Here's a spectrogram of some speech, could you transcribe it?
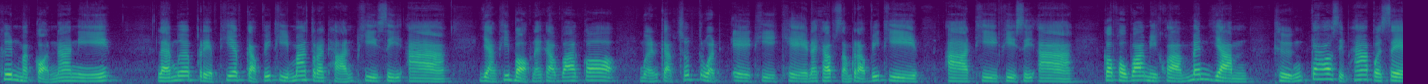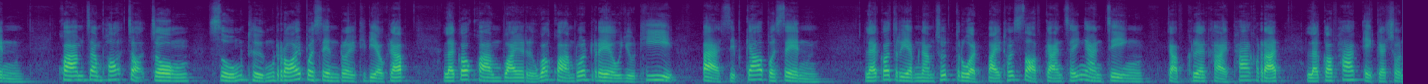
ขึ้นมาก่อนหน้านี้ และเมื่อเปรียบเทียบกับวิธีมาตรฐาน PCR อย่างที่บอกนะครับว่าก็เหมือนกับชุดตรวจ ATK นะครับสำหรับวิธี RT-PCR ก็พบว่ามีความแม่นยำถึง 95%ความจำเพาะเจาะจงสูงถึง 100%เลยทีเดียวครับ แล้วก็ความไวหรือว่าความรวดเร็วอยู่ที่ 89%และก็เตรียมนำชุดตรวจไปทดสอบการใช้งานจริง กับเครือข่ายภาครัฐ แล้วก็ภาคเอกชน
